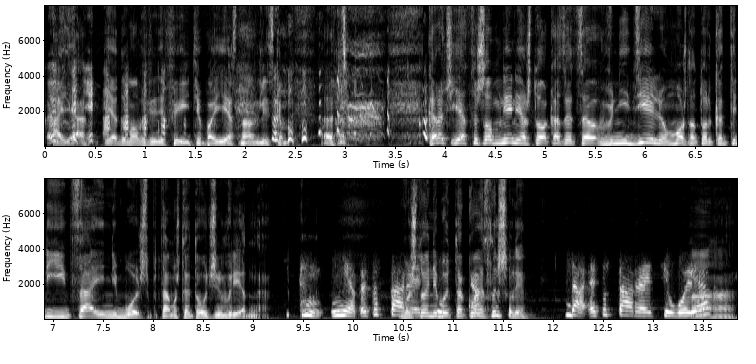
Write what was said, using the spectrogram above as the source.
А я, я думал, вы фи, типа yes на английском. Короче, я слышал мнение, что, оказывается, в неделю можно только три яйца и не больше, потому что это очень вредно. Нет, это старая Вы что-нибудь такое слышали? Да, это старая теория, Ага.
